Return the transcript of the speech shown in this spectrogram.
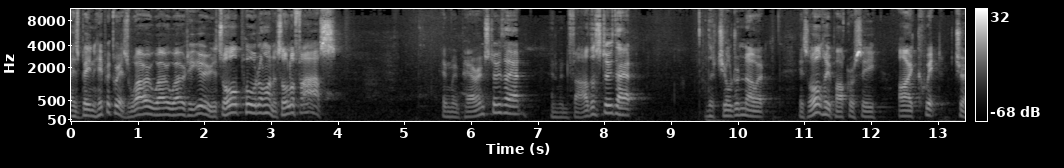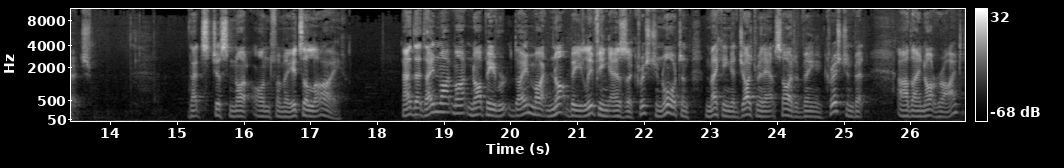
as being hypocrites. Woe, woe, woe to you. It's all pulled on, it's all a farce. And when parents do that, and when fathers do that, the children know it. It's all hypocrisy. I quit church. That's just not on for me. It's a lie. Now, they might, might not be they might not be living as a Christian ought and making a judgment outside of being a Christian, but are they not right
